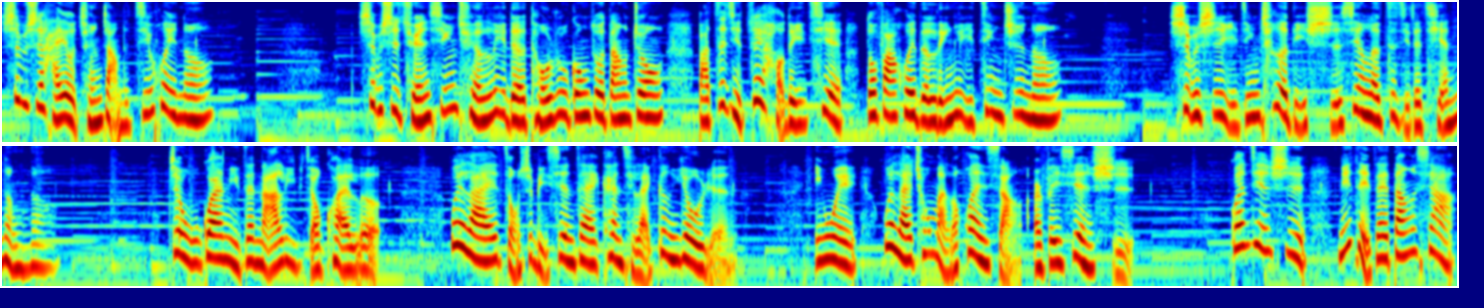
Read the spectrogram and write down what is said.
是不是还有成长的机会呢？是不是全心全力的投入工作当中，把自己最好的一切都发挥的淋漓尽致呢？是不是已经彻底实现了自己的潜能呢？”这无关你在哪里比较快乐，未来总是比现在看起来更诱人，因为未来充满了幻想而非现实。关键是你得在当下，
